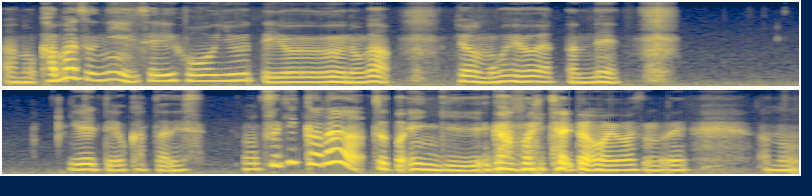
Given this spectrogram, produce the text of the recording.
あの噛まずにセリフを言うっていうのが今日の目標やったんで言えてよかったです。もう次からちょっと演技頑張りたいと思いますのであの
